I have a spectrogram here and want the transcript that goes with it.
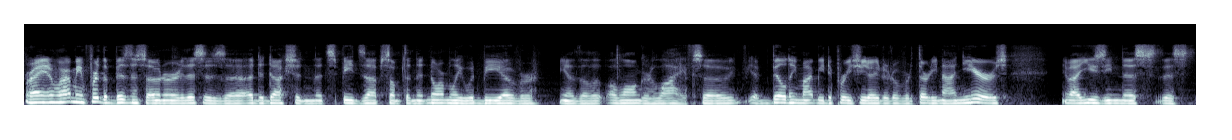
Right, and I mean for the business owner, this is a, a deduction that speeds up something that normally would be over, you know, the, a longer life. So a building might be depreciated over 39 years. You know, by using this this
